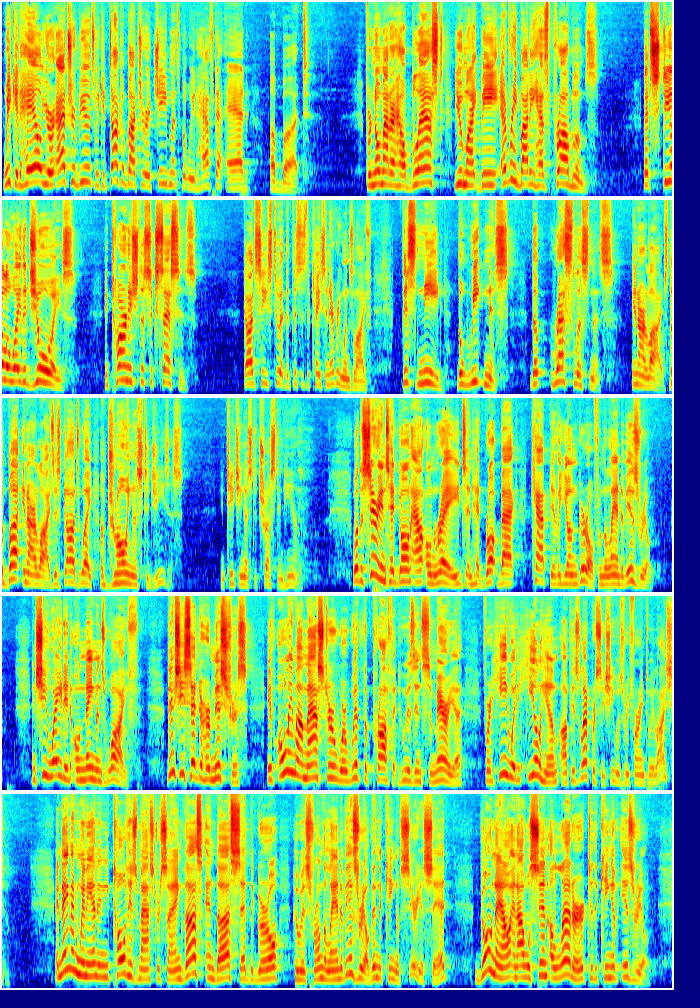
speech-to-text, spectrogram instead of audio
We could hail your attributes, we could talk about your achievements, but we'd have to add a but. For no matter how blessed you might be, everybody has problems that steal away the joys and tarnish the successes. God sees to it that this is the case in everyone's life. This need, the weakness, the restlessness in our lives, the but in our lives is God's way of drawing us to Jesus and teaching us to trust in Him. Well, the Syrians had gone out on raids and had brought back captive a young girl from the land of Israel. And she waited on Naaman's wife. Then she said to her mistress, If only my master were with the prophet who is in Samaria, for he would heal him of his leprosy. She was referring to Elisha. And Naaman went in and he told his master, saying, Thus and thus said the girl who is from the land of Israel. Then the king of Syria said, Go now, and I will send a letter to the king of Israel.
